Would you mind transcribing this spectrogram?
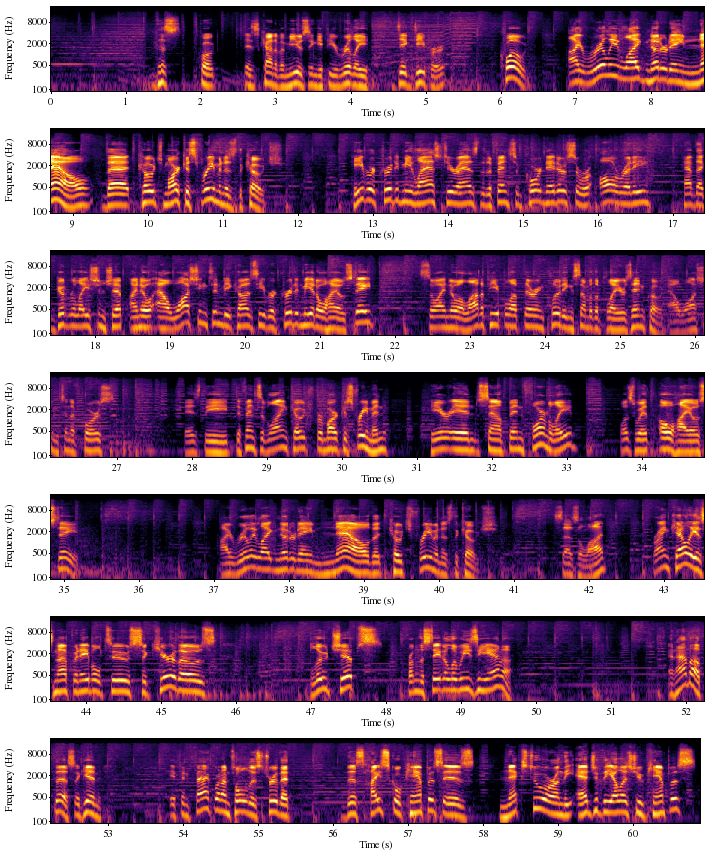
this quote is kind of amusing if you really dig deeper. Quote, I really like Notre Dame now that Coach Marcus Freeman is the coach. He recruited me last year as the defensive coordinator, so we're already have that good relationship. I know Al Washington because he recruited me at Ohio State, so I know a lot of people up there, including some of the players. End quote. Al Washington, of course, is the defensive line coach for Marcus Freeman here in South Bend. Formerly was with Ohio State. I really like Notre Dame now that Coach Freeman is the coach. Says a lot. Brian Kelly has not been able to secure those blue chips from the state of Louisiana. And how about this? Again, if in fact what I'm told is true that this high school campus is next to or on the edge of the LSU campus,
